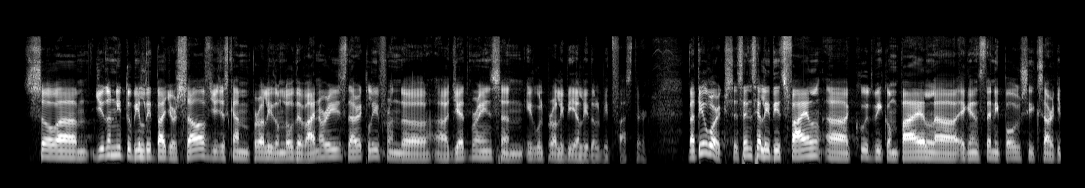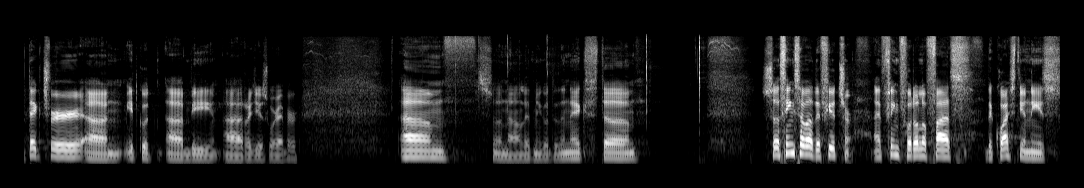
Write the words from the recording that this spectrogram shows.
So um, you don't need to build it by yourself. You just can probably download the binaries directly from the uh, JetBrains, and it will probably be a little bit faster. But it works. Essentially, this file uh, could be compiled uh, against any POSIX architecture, and it could uh, be uh, reused wherever. Um, so now let me go to the next. Um, so things about the future. I think for all of us, the question is,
